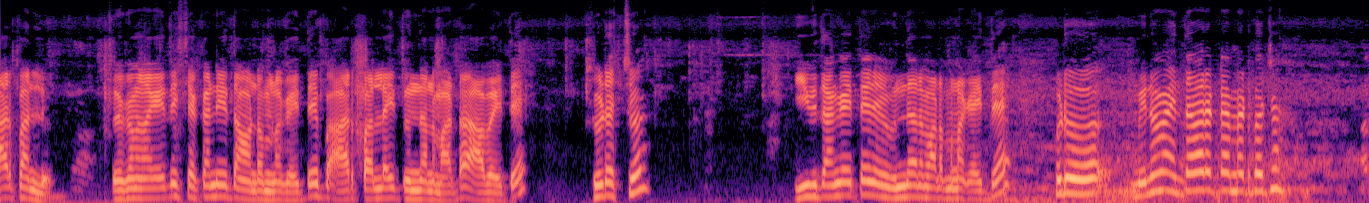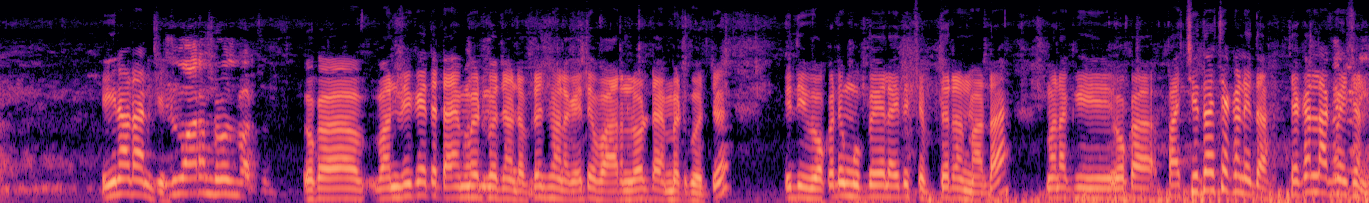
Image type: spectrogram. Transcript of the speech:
ఆరు పనులు ఓకే మనకైతే సెకండ్ అవుతా ఉంటాం. మనకైతే ఆరు పళ్ళు అయితే ఉందన్నమాట. అవైతే చూడొచ్చు. ఈ విధంగా అయితే ఉందన్నమాట మనకైతే. ఇప్పుడు మినిమం ఎంతవరకు టైం పెట్టుకోవచ్చు? ఈనాడానికి ఇది వారం రోజులు పడుతుంది. ఒక వన్ వీక్ అయితే టైం పెట్టుకోవచ్చు అంట ఫ్రెండ్స్. మనకైతే వారంలో టైం పెట్టుకోవచ్చు. ఇది ఒకటి ముప్పై వేలు అయితే చెప్తారనమాట మనకి ఒక పచ్చిదా సెకండ్ ఇదా second lactation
